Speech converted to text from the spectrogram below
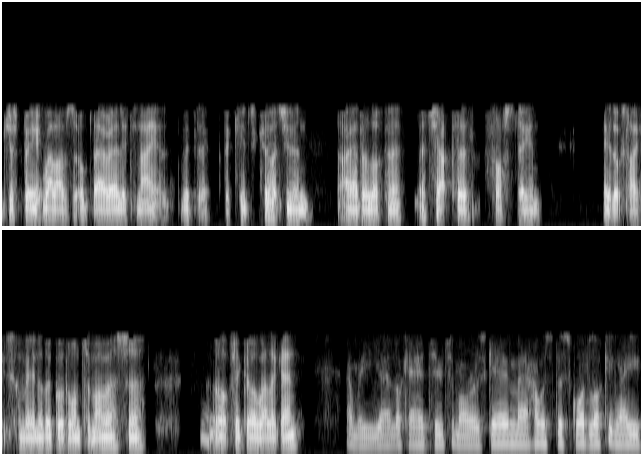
just been well. I was up there early tonight with the the kids coaching, and I had a look and a, a chat to Frosty, and it looks like it's going to be another good one tomorrow. So hopefully go well again. And we uh, look ahead to tomorrow's game. Uh, how is the squad looking? Are you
